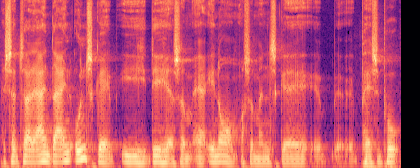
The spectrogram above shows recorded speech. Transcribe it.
Altså, der er, en, der er en ondskab i det her, som er enorm, og som man skal øh, passe på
